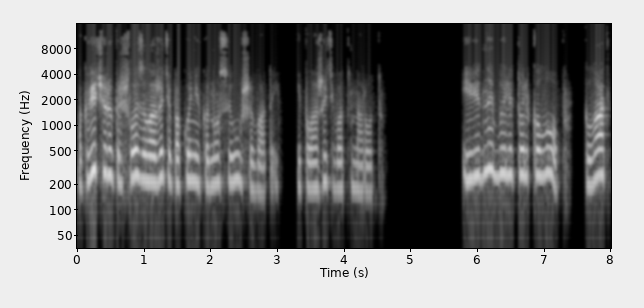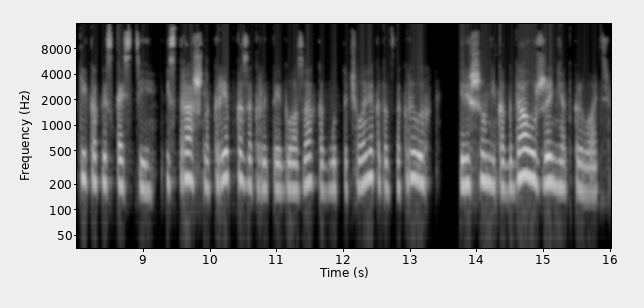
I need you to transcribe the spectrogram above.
А к вечеру пришлось заложить у покойника нос и уши ватой и положить вату на рот. И видны были только лоб, гладкий, как из кости, и страшно крепко закрытые глаза, как будто человек этот закрыл их и решил никогда уже не открывать.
